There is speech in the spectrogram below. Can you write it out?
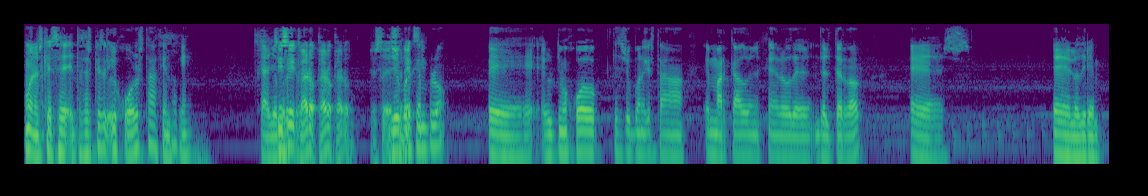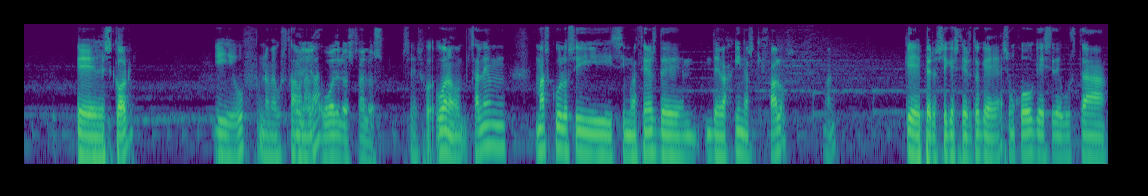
Bueno, es que se- entonces es que el juego lo está haciendo bien. O sea, yo sí, sí, ejemplo- claro, claro, claro. Es Yo, por éxito. ejemplo, eh, el último juego que se supone que está enmarcado en el género de- del terror es. eh, lo diré. el Score. Y uff, no me gustaba el, nada. juego de los falos. Sí, bueno, salen más culos y simulaciones de, de vaginas que falos. ¿vale? Que, pero sí que es cierto que es un juego que si te gusta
